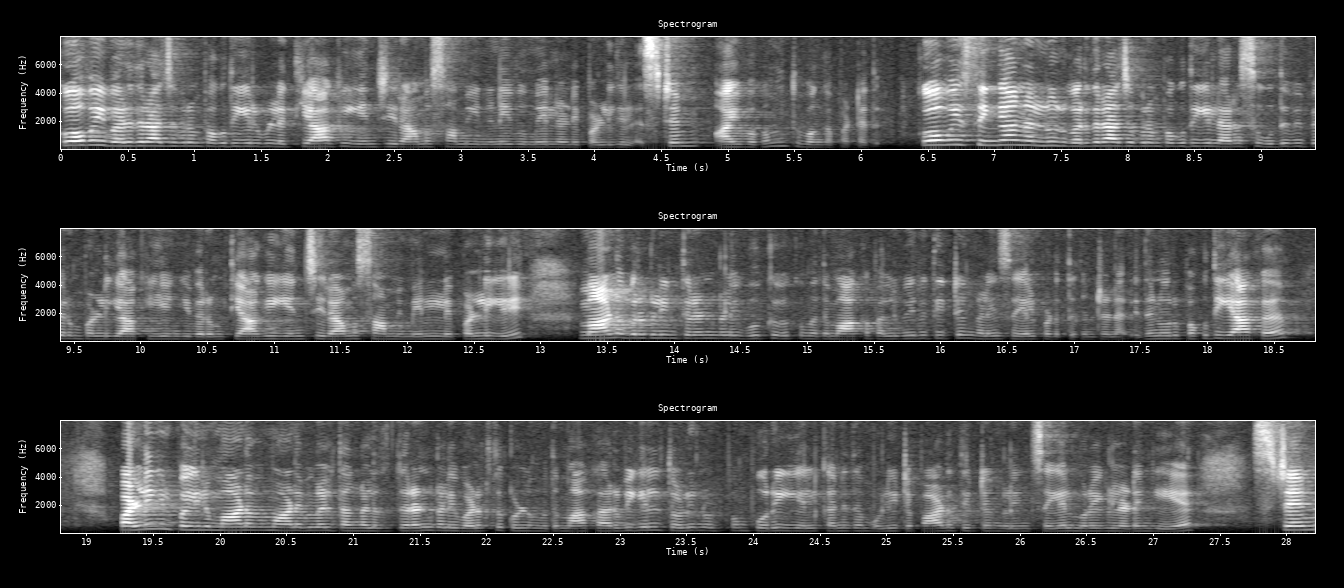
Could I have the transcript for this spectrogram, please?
கோவை வரதராஜபுரம் பகுதியில் உள்ள தியாகி என் ஜி ராமசாமி நினைவு மேல்நிலைப் பள்ளியில் ஸ்டெம் ஆய்வகம் துவங்கப்பட்டது. கோவை சிங்காநல்லூர் வரதராஜபுரம் பகுதியில் அரசு உதவி பெறும் பள்ளியாக இயங்கி வரும் தியாகி என் ஜி ராமசாமி மேல்நிலைப் பள்ளியில் மாணவர்களின் திறன்களை ஊக்குவிக்கும் விதமாக பல்வேறு திட்டங்களை செயல்படுத்துகின்றனர். இதன் ஒரு பகுதியாக பள்ளியில் பயிலும் மாணவ மாணவிகள் தங்களது திறன்களை வளர்த்துக் கொள்ளும் விதமாக அறிவியல் தொழில்நுட்பம் பொறியியல் கணிதம் உள்ளிட்ட பாடத்திட்டங்களின் செயல்முறைகள் அடங்கிய ஸ்டெம்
